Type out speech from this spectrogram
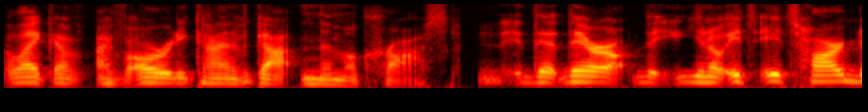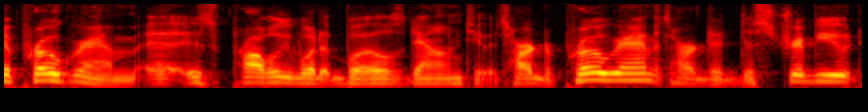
like I've, I've already kind of gotten them across. That they're, you know, it's it's hard to program is probably what it boils down to. It's hard to program. It's hard to distribute.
